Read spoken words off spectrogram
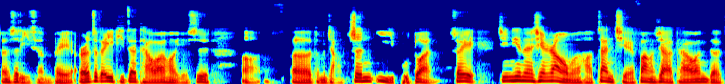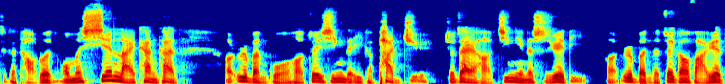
算是里程碑。而这个议题在台湾哈也是啊呃怎么讲，争议不断。所以今天呢，先让我们哈暂且放下台湾的这个讨论，我们先来看看啊日本国哈最新的一个判决，就在哈今年的十月底啊，日本的最高法院。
